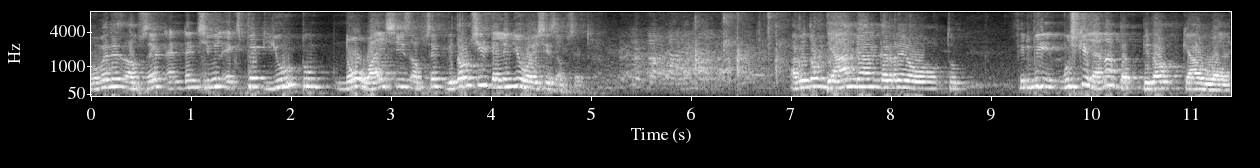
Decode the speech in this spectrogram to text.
woman is upset and then she will expect you to know why she is upset without she telling you why she is upset अभी तुम ध्यान ध्यान कर रहे हो तो फिर भी मुश्किल है ना विदाउट क्या हुआ है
